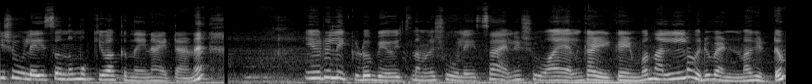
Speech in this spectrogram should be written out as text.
ഈ ഷൂ ലേസ് ഒന്ന് മുക്കി വെക്കുന്നതിനായിട്ടാണ്. ഈ ഒരു ലിക്വിഡ് ഉപയോഗിച്ച് നമ്മൾ ഷൂ ലേസ് ആയാലും ഷൂ ആയാലും കഴുകി കഴിയുമ്പോൾ നല്ല ഒരു വെണ്മ കിട്ടും.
